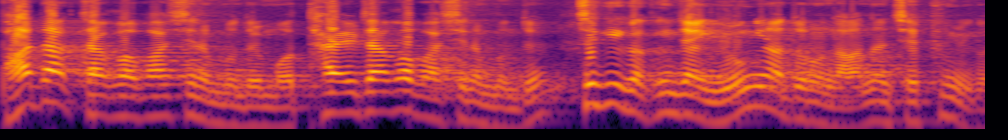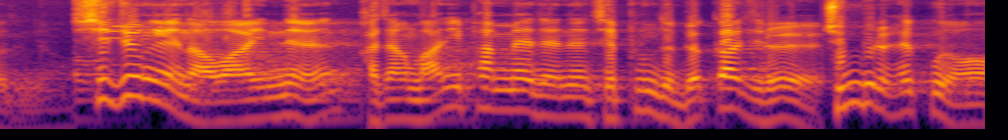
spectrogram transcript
바닥 작업하시는 분들, 뭐 타일 작업하시는 분들 쓰기가 굉장히 용이하도록 나오는 제품이거든요. 시중에 나와 있는 가장 많이 판매되는 제품들 몇 가지를 준비를 했고요.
